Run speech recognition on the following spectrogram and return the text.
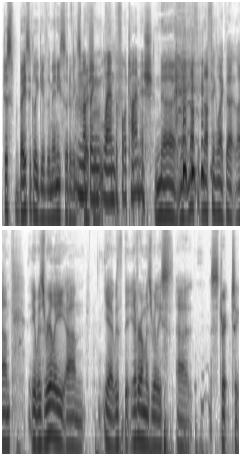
just basically give them any sort of expression. Nothing land before time ish. No, no, nothing, nothing like that. Um, it was really, um, yeah, it was everyone was really uh, strict to,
